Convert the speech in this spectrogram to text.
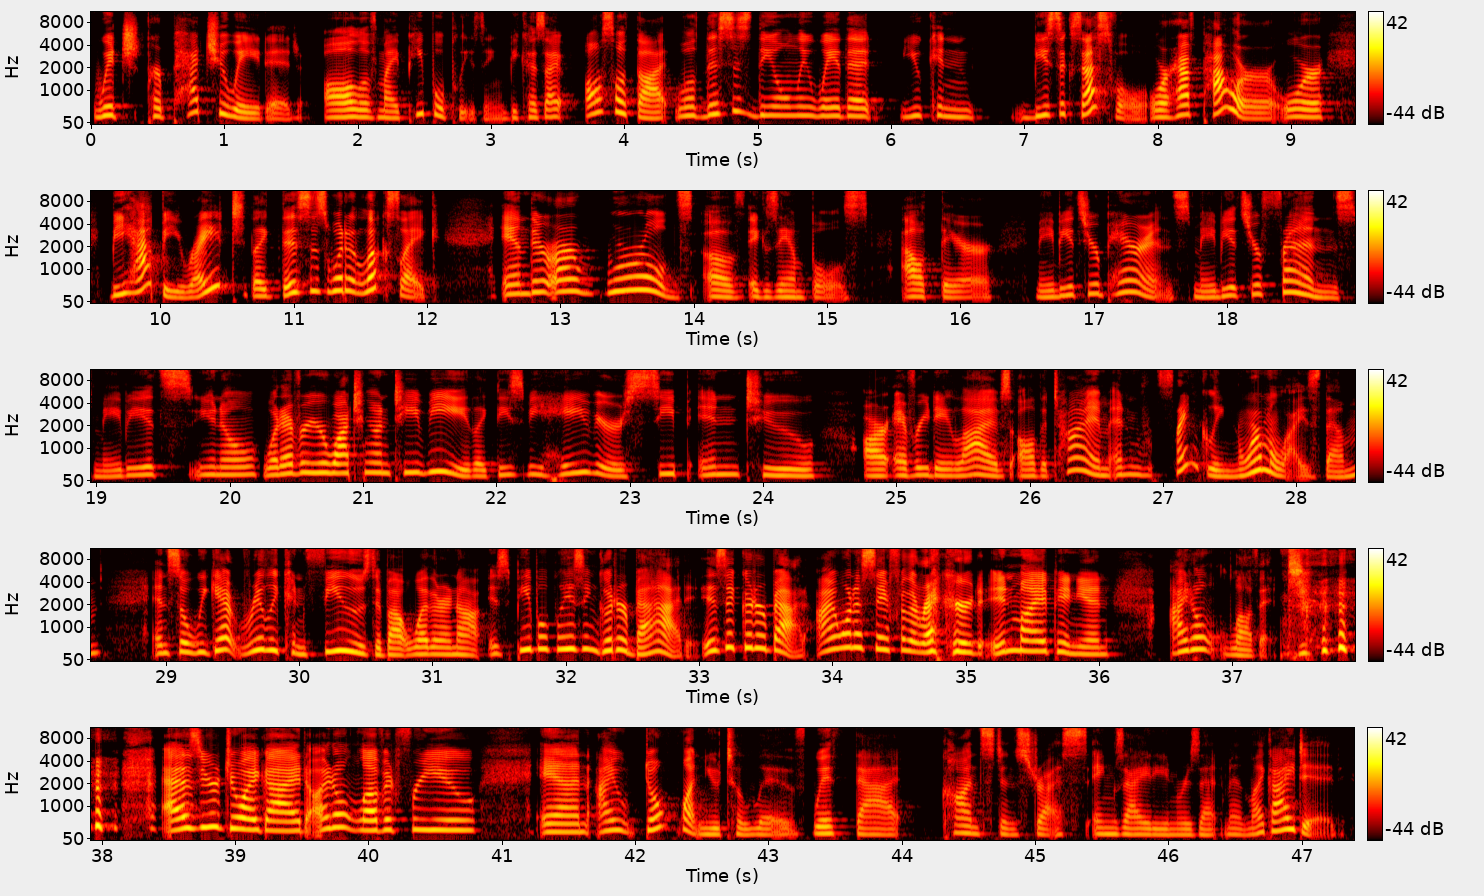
which perpetuated all of my people pleasing because I also thought, well, this is the only way that you can be successful or have power or be happy, right? Like, this is what it looks like. And there are worlds of examples out there. Maybe it's your parents, maybe it's your friends, maybe it's, you know, whatever you're watching on TV. Like, these behaviors seep into our everyday lives all the time and frankly normalize them. And so we get really confused about whether or not is people pleasing good or bad? Is it good or bad? I want to say for the record, in my opinion, I don't love it. As your joy guide, I don't love it for you. And I don't want you to live with that constant stress, anxiety, and resentment like I did.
